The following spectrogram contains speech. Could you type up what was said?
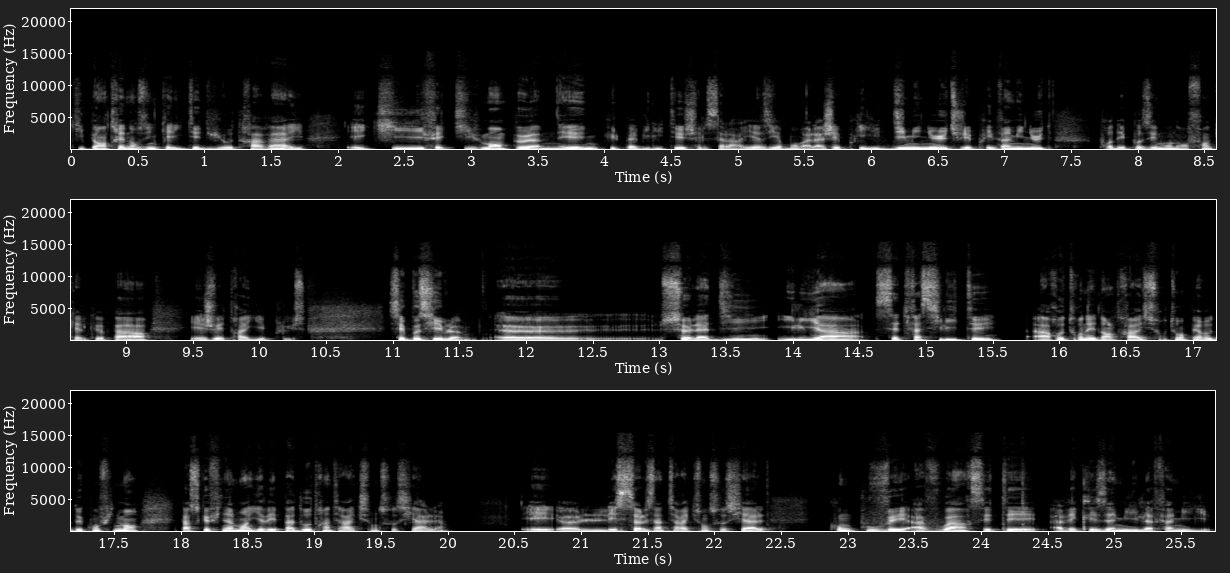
qui peut entrer dans une qualité de vie au travail et qui, effectivement, peut amener une culpabilité chez le salarié à se dire, bon, voilà, j'ai pris 10 minutes, j'ai pris 20 minutes pour déposer mon enfant quelque part et je vais travailler plus. C'est possible. Euh, cela dit, il y a cette facilité à retourner dans le travail, surtout en période de confinement, parce que finalement, il n'y avait pas d'autres interactions sociales. Et euh, les seules interactions sociales qu'on pouvait avoir, c'était avec les amis, la famille,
